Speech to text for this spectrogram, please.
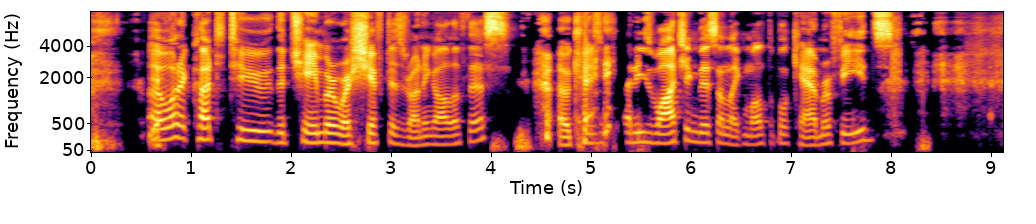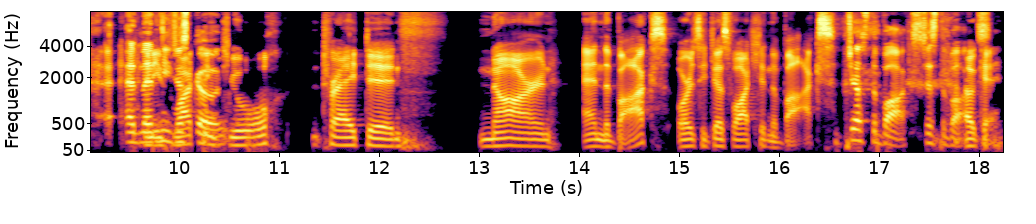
I Yeah. want to cut to the chamber where Shift is running all of this. okay, And he's watching this on like multiple camera feeds. And and then he's he just goes, Jewel try to Narn and the box, or is he just watching the box? just the box, just the box. Okay,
